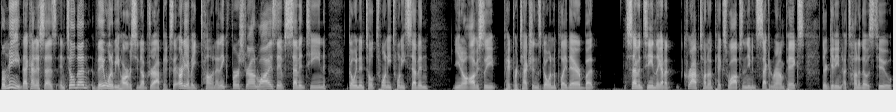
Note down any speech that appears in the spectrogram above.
for me, that kind of says until then, they want to be harvesting up draft picks. They already have a ton. I think first round wise, they have 17 going until 2027. You know, obviously pick protections go into play there, but 17, they got a crap ton of pick swaps and even second round picks. They're getting a ton of those too.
